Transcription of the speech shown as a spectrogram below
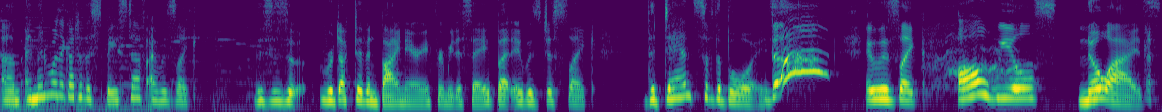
Um, and then when I got to the space stuff, I was like, this is reductive and binary for me to say, but it was just like the dance of the boys. it was like all wheels, no eyes.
